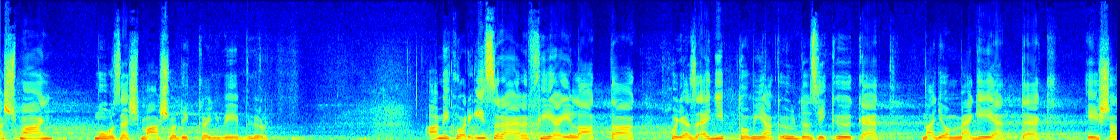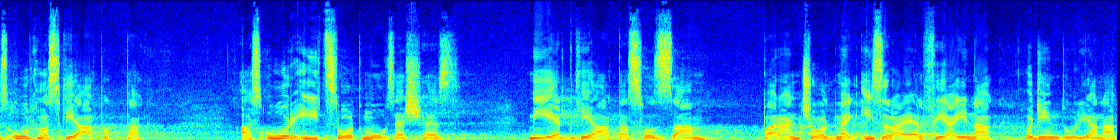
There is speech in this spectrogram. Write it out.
Olvasmány Mózes második könyvéből. Amikor Izrael fiai látták, hogy az egyiptomiak üldözik őket, nagyon megijedtek, és az Úrhoz kiáltottak. Az Úr így szólt Mózeshez. Miért kiáltasz hozzám? Parancsold meg Izrael fiainak, hogy induljanak.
